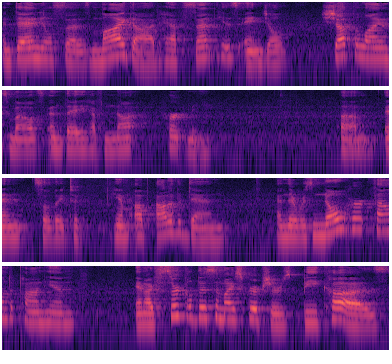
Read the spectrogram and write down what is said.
And Daniel says, My God hath sent his angel, shut the lions' mouths, and they have not hurt me. Um, and so they took him up out of the den, and there was no hurt found upon him. And I've circled this in my scriptures because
